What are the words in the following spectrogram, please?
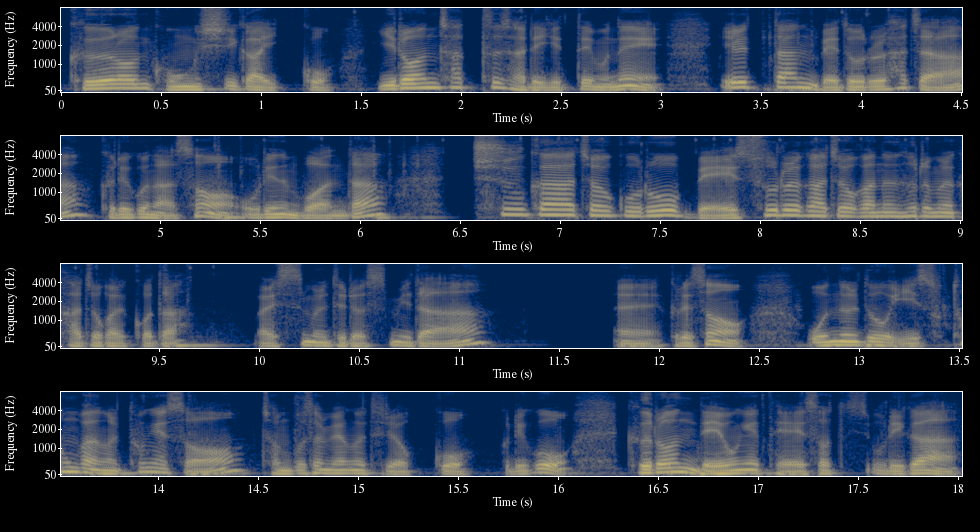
그런 공시가 있고 이런 차트 자리이기 때문에 일단 매도를 하자. 그리고 나서 우리는 뭐 한다? 추가적으로 매수를 가져가는 흐름을 가져갈 거다. 말씀을 드렸습니다. 예, 그래서 오늘도 이 소통방을 통해서 전부 설명을 드렸고, 그리고 그런 내용에 대해서 우리가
